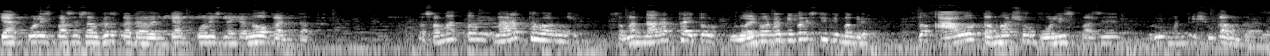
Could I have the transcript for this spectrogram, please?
ક્યાંક પોલીસ પાસે સરઘસ કઢાવે ક્યાંક પોલીસને કે ન કાઢતા. તો સમાજ તો નારાજ થવાનો છે. સમાજ નારાજ થાય તો લો એન્ડ ઓર્ડરની પરિસ્થિતિ બગડે. તો આવો તમાશો પોલીસ પાસે ગૃહમંત્રી શું કામ કરાવે?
